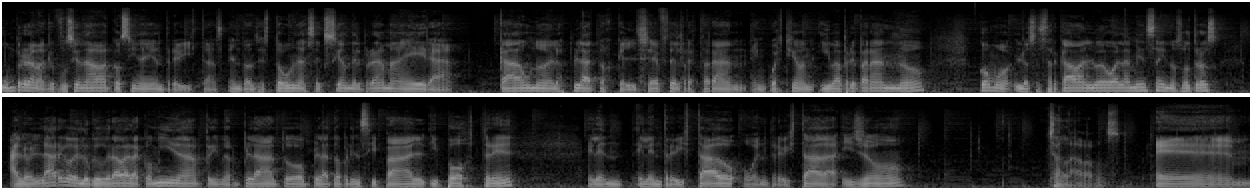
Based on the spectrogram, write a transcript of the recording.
un programa que fusionaba cocina y entrevistas. Entonces, toda una sección del programa era cada uno de los platos que el chef del restaurante en cuestión iba preparando, cómo los acercaban luego a la mesa y nosotros, a lo largo de lo que duraba la comida, primer plato, plato principal y postre, el, el entrevistado o entrevistada y yo charlábamos. Eh,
